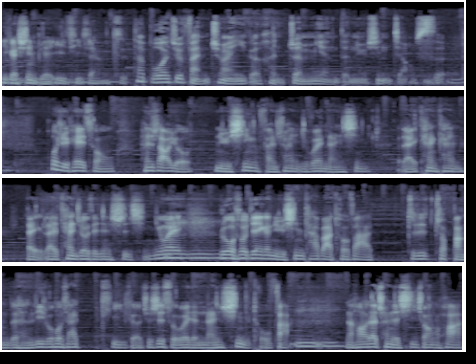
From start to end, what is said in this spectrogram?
一个性别议题，这样子。他不会去反串一个很正面的女性角色，或许可以从很少有女性反串一位男性来看看，来来探究这件事情。因为如果说今天一个女性她把头发就是绑得很利落，或是她剃一个就是所谓的男性的头发，嗯嗯然后再穿着西装的话，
